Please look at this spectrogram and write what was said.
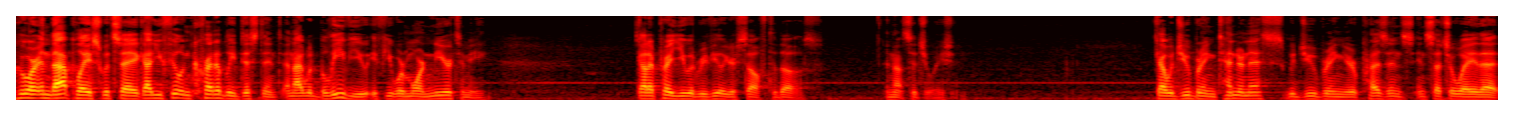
who are in that place would say, God, you feel incredibly distant, and I would believe you if you were more near to me. God, I pray you would reveal yourself to those in that situation. God, would you bring tenderness? Would you bring your presence in such a way that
